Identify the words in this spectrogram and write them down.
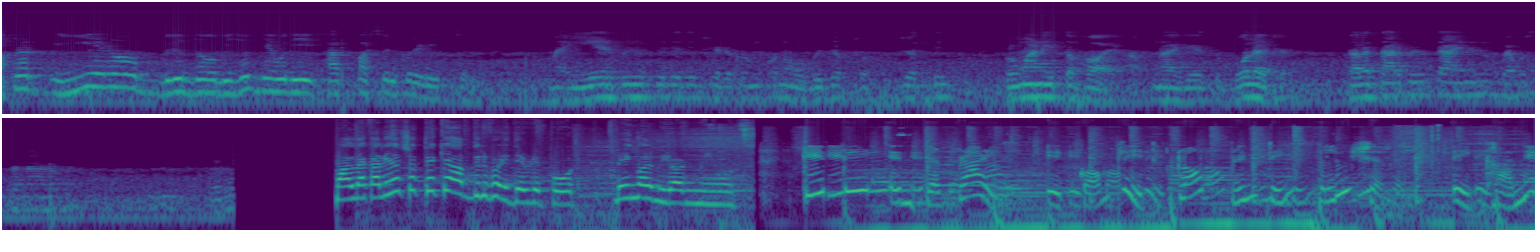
আপনার ইয়েরও বিরুদ্ধে অভিযোগ যে উনি সাত পার্সেন্ট করে নিচ্ছেন। না ইয়ের বিরুদ্ধে যদি সেরকম কোনো অভিযোগ সত্যি সত্যি প্রমাণিত হয় আপনারা যেহেতু বলেছেন তাহলে তার বিরুদ্ধে আইনানুগ ব্যবস্থা নেওয়া হবে। মালদা কালিয়াচক থেকে আব্দুল ফরিদের report Bengal mirror news. KP enterprise a complete cloth printing solution এখানে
